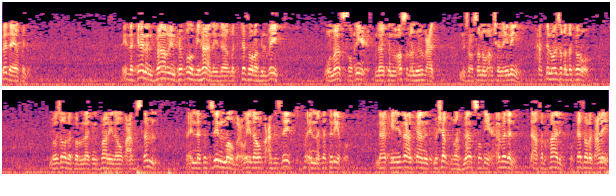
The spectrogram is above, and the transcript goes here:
بدأ يقل. إذا كان الفار يلحقوه بهذا إذا قد كثر في البيت وما استطيع لكن الأصل أنه يبعد. النبي صلى الله عليه وسلم أرشد إليه. حتى الوزغ ذكروه. الوزغ ذكر لكن الفار إذا وقع في السمن فإنك تزيل الموضع وإذا وقع في الزيت فإنك تريقه لكن إذا كانت مشقة ما تستطيع أبدا داخل خارج وكثرت عليه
